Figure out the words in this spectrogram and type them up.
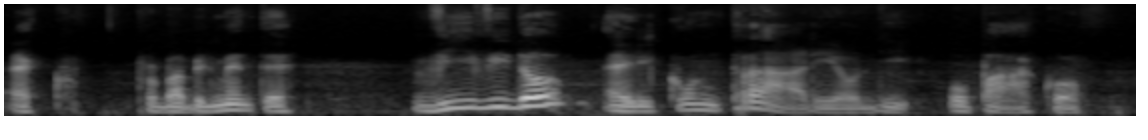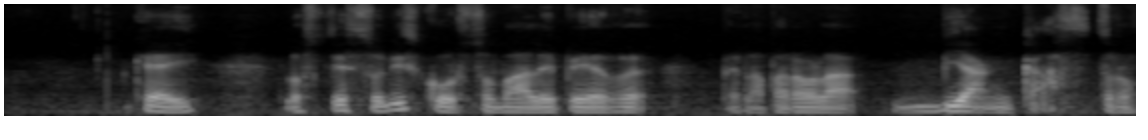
Ecco, probabilmente vivido è il contrario di opaco. Ok? Lo stesso discorso vale per, per la parola biancastro,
